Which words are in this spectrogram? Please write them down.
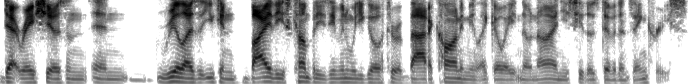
debt ratios and, and realize that you can buy these companies even when you go through a bad economy like 08 and 09, you see those dividends increase.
